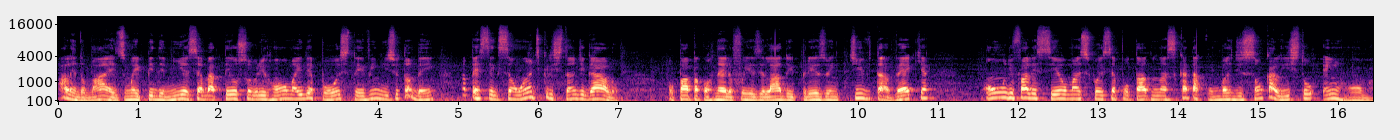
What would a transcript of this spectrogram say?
Além do mais, uma epidemia se abateu sobre Roma e depois teve início também a perseguição anticristã de Galo. O Papa Cornélio foi exilado e preso em Civitavecchia, onde faleceu, mas foi sepultado nas catacumbas de São Calixto, em Roma.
